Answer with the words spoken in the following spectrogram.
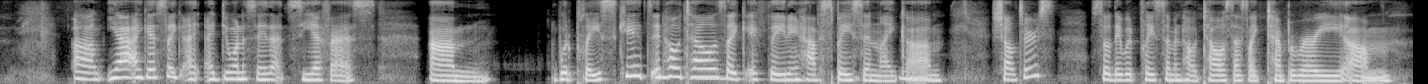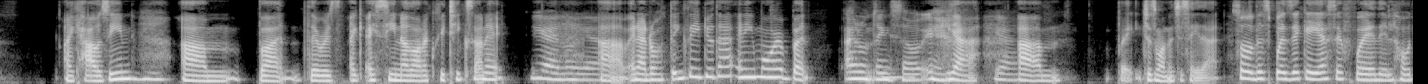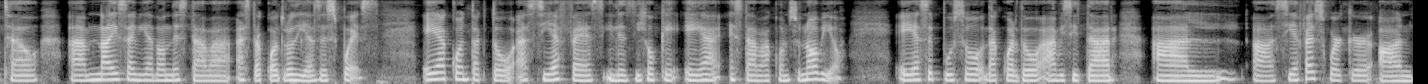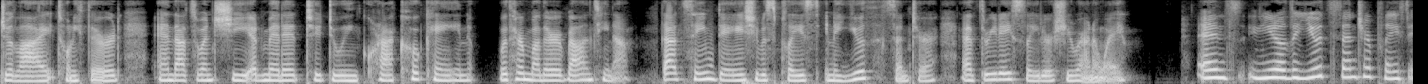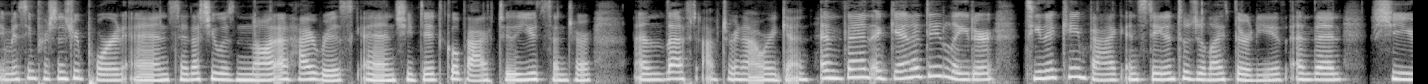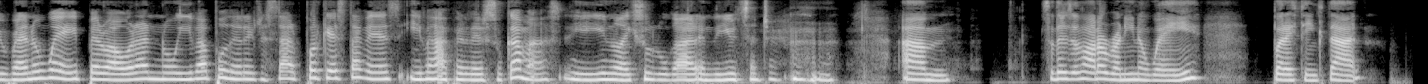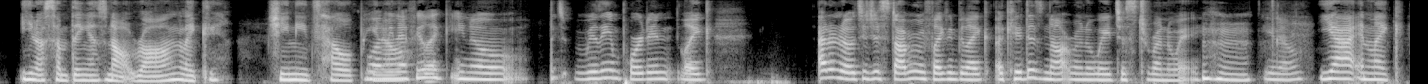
Um, yeah, I guess like I, I do want to say that CFS um would place kids in hotels like if they didn't have space in like um shelters. So they would place them in hotels as like temporary um like housing. Um but there was like I seen a lot of critiques on it. yeah no yeah Um and I don't think they do that anymore, but I don't think so yeah. yeah Um, but just wanted to say that. So, después de que ella se fue del hotel, um, nadie sabía dónde estaba hasta cuatro días después. Ella contactó a CFS y les dijo que ella estaba con su novio. Ella se puso de acuerdo a visitar al uh, CFS worker on July 23rd, and that's when she admitted to doing crack cocaine with her mother, Valentina. That same day, she was placed in a youth center, and three days later, she ran away. And, you know, the youth center placed a missing persons report and said that she was not at high risk. And she did go back to the youth center and left after an hour again. And then again a day later, Tina came back and stayed until July 30th. And then she ran away, pero ahora no iba a poder regresar porque esta vez iba a perder su cama, y, you know, like su lugar in the youth center. Um, so there's a lot of running away, but I think that, you know, something is not wrong. Like she needs help, you Well, know? I mean, I feel like, you know, it's really important, like, I don't know, to just stop and reflect and be like, a kid does not run away just to run away, Mhm. you know? Yeah. And like,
